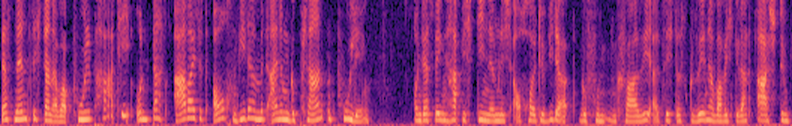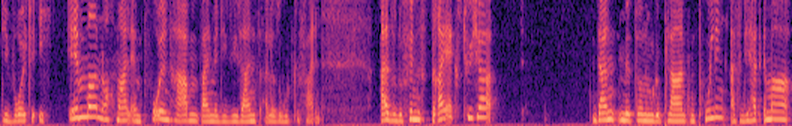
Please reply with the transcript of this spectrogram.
das nennt sich dann aber Pool Party und das arbeitet auch wieder mit einem geplanten Pooling. Und deswegen habe ich die nämlich auch heute wieder gefunden quasi. Als ich das gesehen habe, habe ich gedacht, ah stimmt, die wollte ich immer noch mal empfohlen haben, weil mir die Designs alle so gut gefallen. Also du findest Dreieckstücher dann mit so einem geplanten Pooling. Also die hat immer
